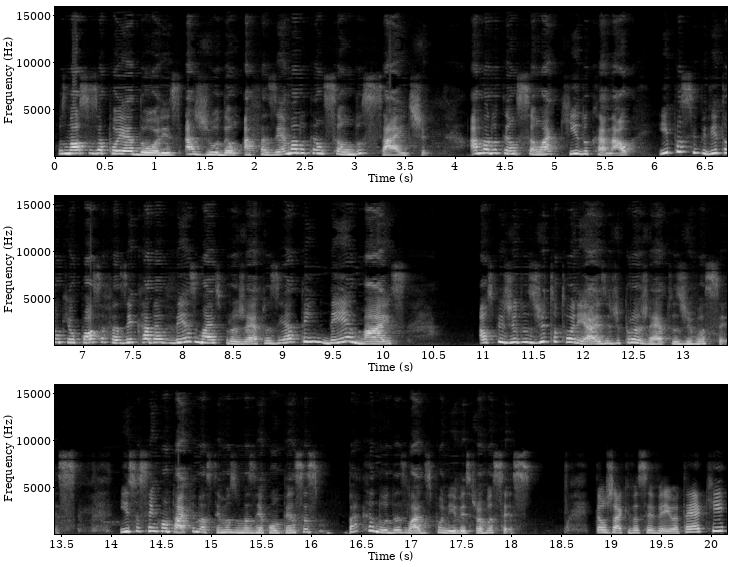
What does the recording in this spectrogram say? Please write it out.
os nossos apoiadores ajudam a fazer a manutenção do site, a manutenção aqui do canal e possibilitam que eu possa fazer cada vez mais projetos e atender mais aos pedidos de tutoriais e de projetos de vocês. Isso sem contar que nós temos umas recompensas bacanudas lá disponíveis para vocês. Então, já que você veio até aqui,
